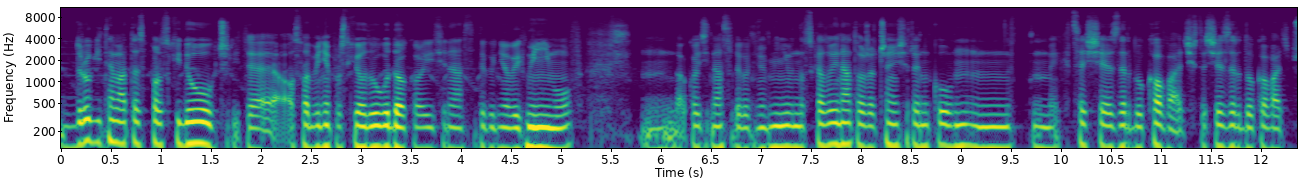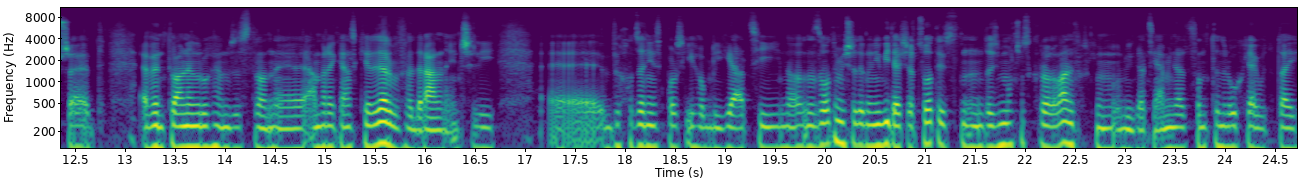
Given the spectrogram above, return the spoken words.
drugi temat to jest polski dług, czyli te osłabienie polskiego długu do okolic 11-tygodniowych minimów, mm, do okolic 11-tygodniowych minimów, no wskazuje na to, że część rynku mm, chce się zredukować, chce się zredukować przed ewentualnym ruchem ze strony amerykańskiej rezerwy federalnej, czyli e, wychodzenie z polskich obligacji. No, na złotym jeszcze tego nie widać, a złoty jest dość mocno skorelowany z polskimi obligacjami, stąd ten ruch jakby tutaj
